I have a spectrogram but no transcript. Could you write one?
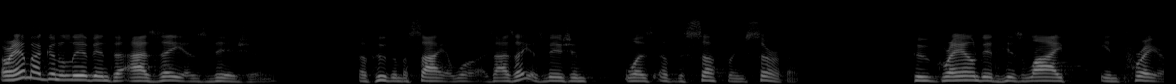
Or am I going to live into Isaiah's vision of who the Messiah was? Isaiah's vision was of the suffering servant who grounded his life in prayer,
